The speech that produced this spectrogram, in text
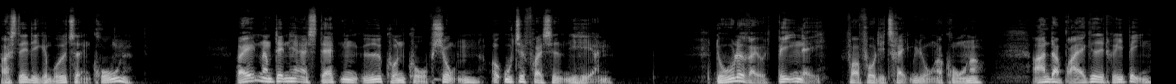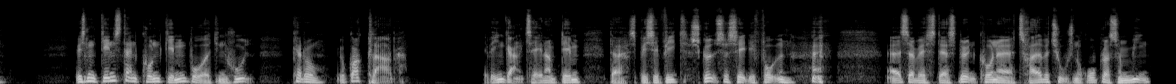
har slet ikke modtaget en krone. Reglen om den her erstatning øgede kun korruptionen og utilfredsheden i hæren. Nogle rev et ben af for at få de 3 millioner kroner. Andre brækkede et ribben. Hvis en genstand kun gennemborede din hud, kan du jo godt klare dig. Jeg vil ikke engang tale om dem, der specifikt skød sig selv i foden. altså, hvis deres løn kun er 30.000 rubler som min,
